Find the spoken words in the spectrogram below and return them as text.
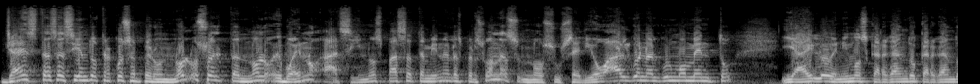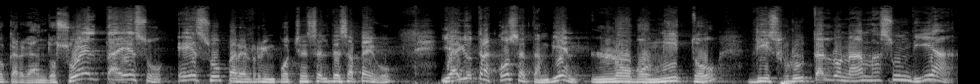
Ya estás haciendo otra cosa, pero no lo sueltas, no lo. Bueno, así nos pasa también a las personas. Nos sucedió algo en algún momento y ahí lo venimos cargando, cargando, cargando. Suelta eso. Eso para el Rinpoche es el desapego. Y hay otra cosa también. Lo bonito, disfrútalo nada más un día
